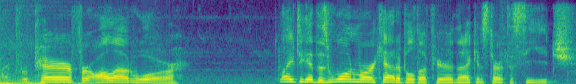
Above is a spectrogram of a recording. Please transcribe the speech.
I prepare for all-out war. I'd like to get this one more catapult up here, and then I can start the siege.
